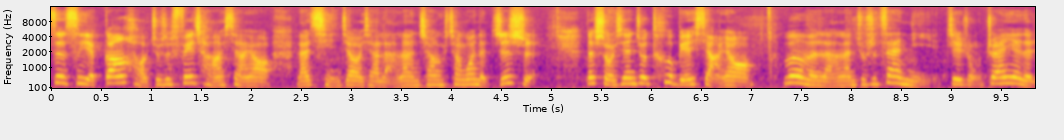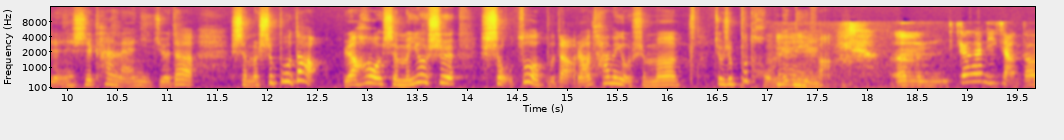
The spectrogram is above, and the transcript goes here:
这次也刚好就是非常想要来请教一下兰兰相相关的知识。那首先就特别想要问问兰兰，就是在你这种专业的人士看来，你觉得什么是步道？然后什么又是手作步道？然后他们有什么就是不同的地方？嗯，嗯刚刚你讲到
